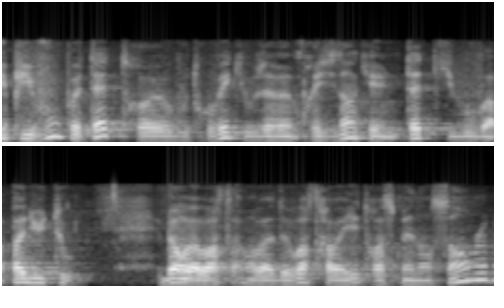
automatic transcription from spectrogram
Et puis vous, peut-être, euh, vous trouvez que vous avez un président qui a une tête qui vous va pas du tout. Eh ben, on va, devoir travailler trois semaines ensemble.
